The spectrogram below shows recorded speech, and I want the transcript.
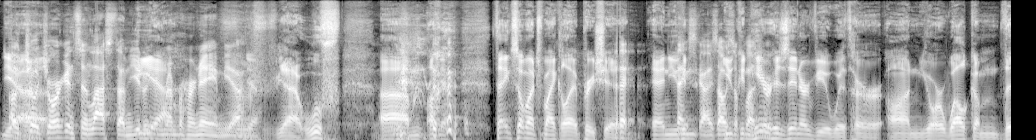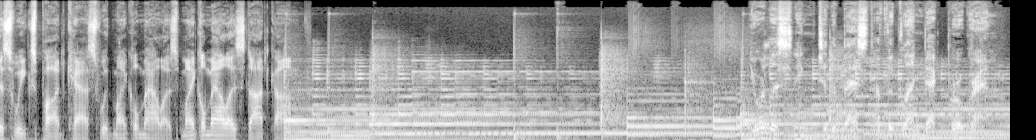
Yeah. Oh, Jo Jorgensen last time. You don't yeah. even remember her name. Yeah. Yeah, yeah woof. Um, okay. Thanks so much, Michael. I appreciate it. And you Thanks, can guys. You a can hear his interview with her on your welcome this week's podcast with Michael Malice. MichaelMalice.com. You're listening to the best of the Glenn Beck program.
